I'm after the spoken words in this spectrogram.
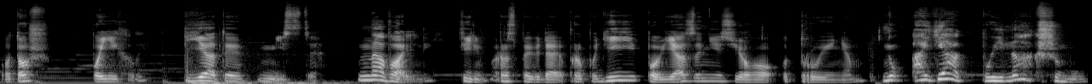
Отож, поїхали. П'яте місце. Навальний. Фільм розповідає про події, пов'язані з його отруєнням. Ну а як по-інакшому?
